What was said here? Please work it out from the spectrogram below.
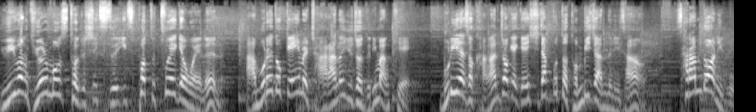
유이왕 듀얼 몬스터즈 6 익스퍼트 2의 경우에는 아무래도 게임을 잘하는 유저들이 많기에 무리해서 강한 적에게 시작부터 덤비지 않는 이상 사람도 아니고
